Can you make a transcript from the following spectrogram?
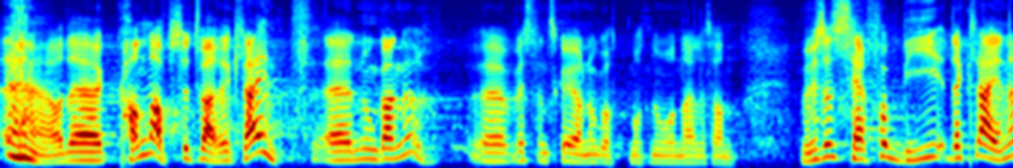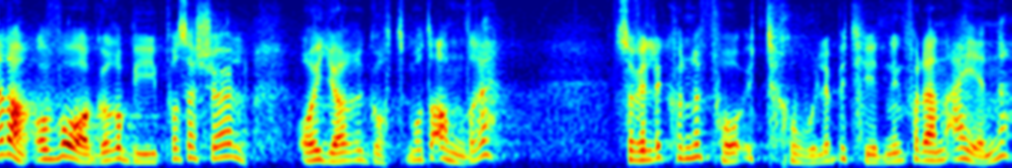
Og det kan absolutt være kleint eh, noen ganger. Eh, hvis en skal gjøre noe godt mot noen. eller sånn. Men hvis en ser forbi det kleine da, og våger å by på seg sjøl og gjøre godt mot andre, så vil det kunne få utrolig betydning for den ene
